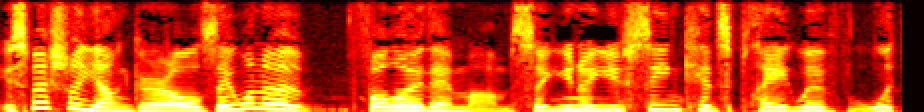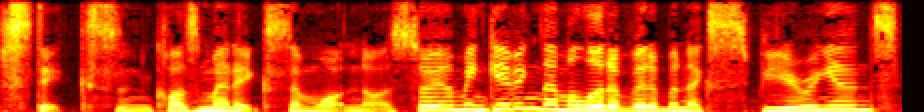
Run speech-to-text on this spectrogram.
especially young girls, they want to follow their mum. So, you know, you've seen kids play with lipsticks and cosmetics and whatnot. So, I mean, giving them a little bit of an experience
